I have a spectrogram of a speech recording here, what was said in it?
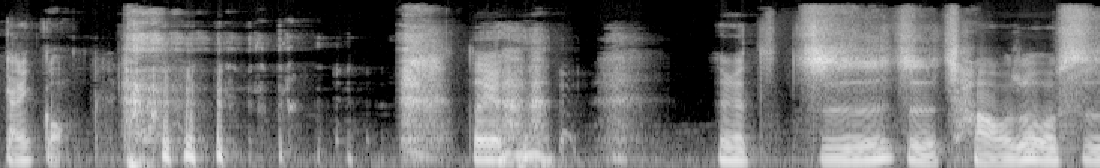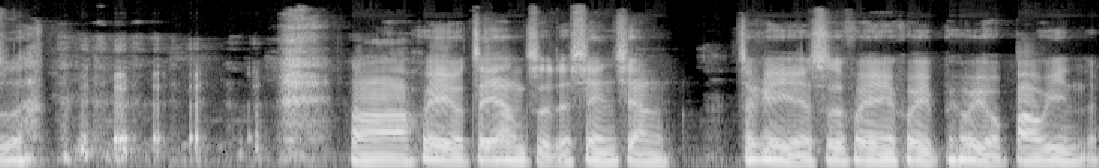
改拱。这个这个子子吵若丝啊，会有这样子的现象，这个也是会会会有报应的。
